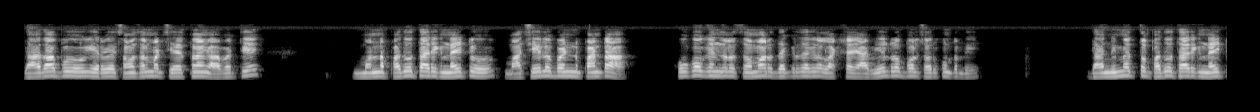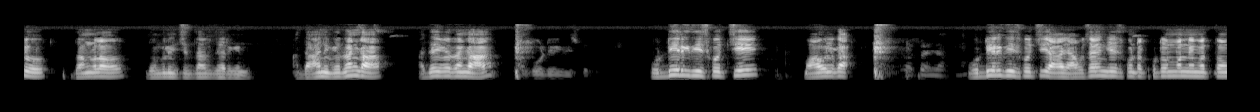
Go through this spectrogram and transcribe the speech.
దాదాపు ఇరవై ఐదు సంవత్సరాల బట్టి చేస్తున్నాం కాబట్టి మొన్న పదో తారీఖు నైటు మా చేలో పండిన పంట కోకో గింజలు సుమారు దగ్గర దగ్గర లక్ష యాభై వేల రూపాయలు సరుకుంటుంది. దాని నిమిత్తం పదో తారీఖు నైటు దొంగల దొంగిలించడం జరిగింది. దాని విధంగా అదే విధంగా వడ్డీలకి తీసుకొచ్చి మామూలుగా వడ్డీలకు తీసుకొచ్చి ఆ వ్యవసాయం చేసుకుంటే కుటుంబం నిమిత్తం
